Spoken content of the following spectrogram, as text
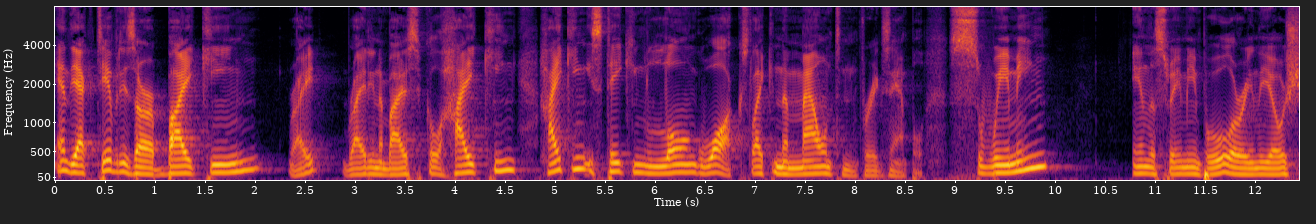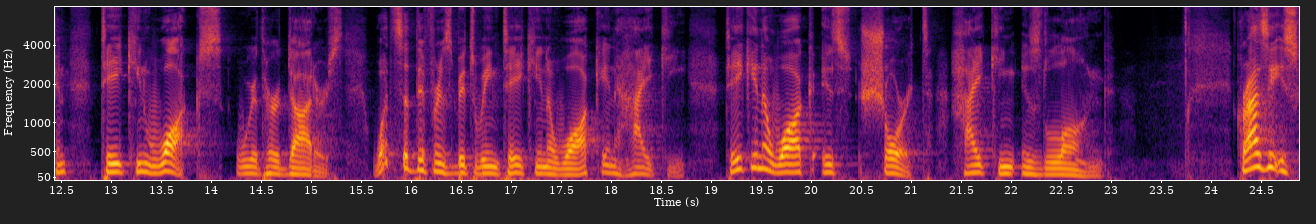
And the activities are biking, right? Riding a bicycle, hiking. Hiking is taking long walks, like in the mountain, for example. Swimming in the swimming pool or in the ocean, taking walks with her daughters. What's the difference between taking a walk and hiking? Taking a walk is short, hiking is long. Grazi is,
